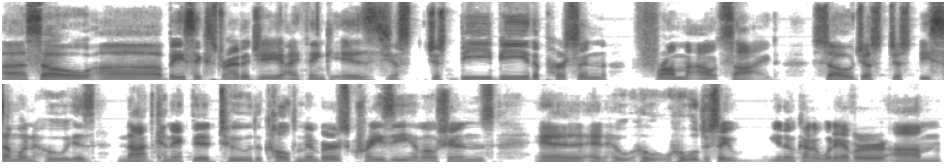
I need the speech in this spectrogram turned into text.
uh, so uh, basic strategy I think is just just be be the person from outside. So just just be someone who is not connected to the cult members' crazy emotions and and who who who will just say you know kind of whatever um,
